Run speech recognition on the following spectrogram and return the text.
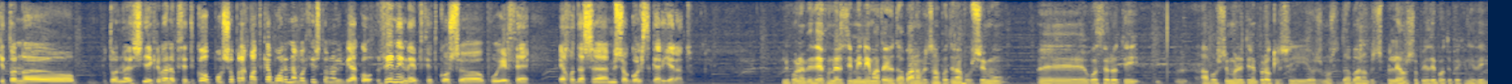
και τον, α, τον συγκεκριμένο επιθετικό πόσο πραγματικά μπορεί να βοηθήσει τον Ολυμπιακό. Δεν είναι επιθετικός α, που ήρθε έχοντας α, μισό γκολ στην καριέρα του. Λοιπόν, επειδή έχουν έρθει μηνύματα για τον Ταμπάνοβιτ, να πω την άποψή μου. Ε, εγώ θεωρώ ότι η άποψή μου είναι ότι είναι πρόκληση ο ορισμός του Ταμπάνοβιτ πλέον σε οποιοδήποτε παιχνίδι.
